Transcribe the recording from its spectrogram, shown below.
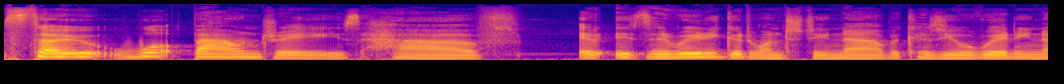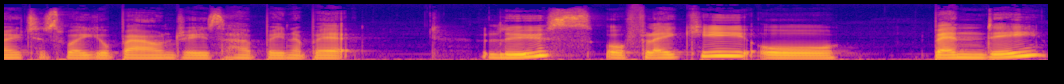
So, what boundaries have it's a really good one to do now because you'll really notice where your boundaries have been a bit loose or flaky or bendy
